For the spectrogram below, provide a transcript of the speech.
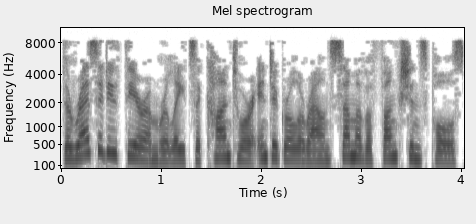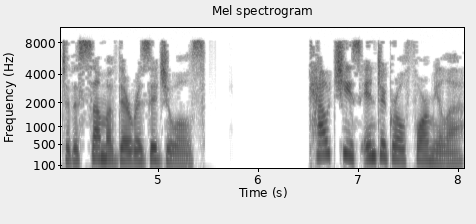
The residue theorem relates a contour integral around some of a function's poles to the sum of their residuals. Cauchy's integral formula.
